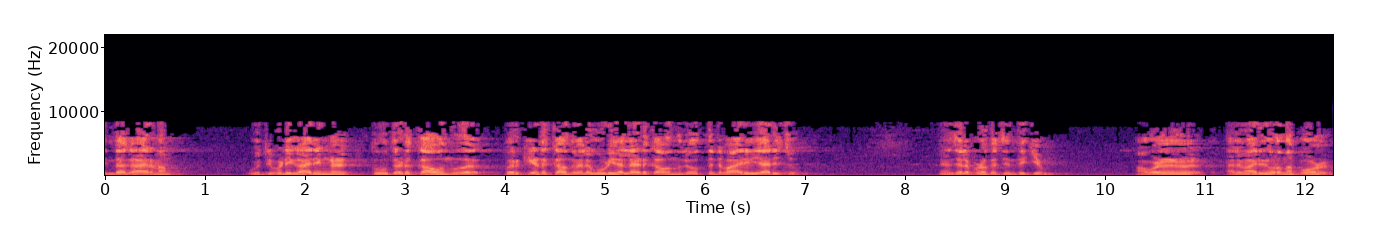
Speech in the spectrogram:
എന്താ കാരണം? ഒരുപടി കാര്യങ്ങൾ തൂത്തെടുക്കാവുന്നത് പെറുക്കിയെടുക്കാവുന്ന വില കൂടിയതല്ല എടുക്കാവുന്ന ലോകത്തിന്റെ ഭാര്യ വിചാരിച്ചു. ഞാൻ ചിലപ്പോഴൊക്കെ ചിന്തിക്കും അവൾ അലമാരി തുറന്നപ്പോൾ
